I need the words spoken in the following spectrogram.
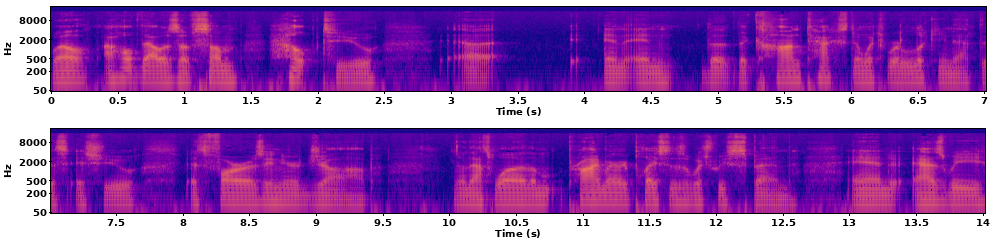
Well, I hope that was of some help to you. Uh, in in the the context in which we're looking at this issue as far as in your job and that's one of the primary places in which we spend. And as we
